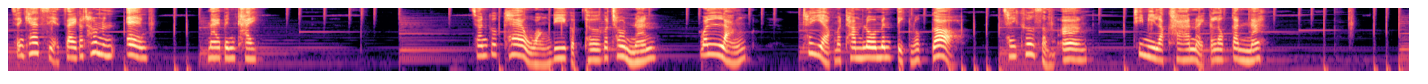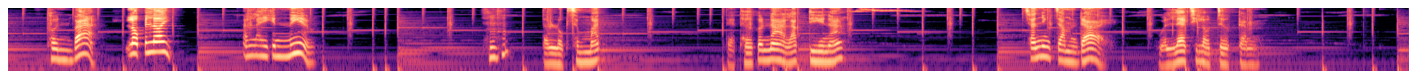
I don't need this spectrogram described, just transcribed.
ฉันแค่เสียใจก็เท่านั้นเอง นายเป็นใคร ฉันก็แค่หวังดีกับเธอก็เท่านั้น วันหลัง ถ้าอยากมาทำโรแมนติกแล้วก็ ใช้เครื่องสำอาง ที่มีราคาหน่อยก็แล้วกันนะ คนบ้าหลบไปเลย อะไรกันเนี่ยตลกชะมัด แต่เธอก็น่ารักดีนะ ฉันยังจำได้ วันแรกที่เราเจอกัน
